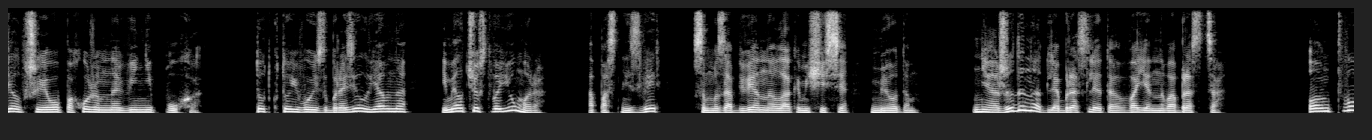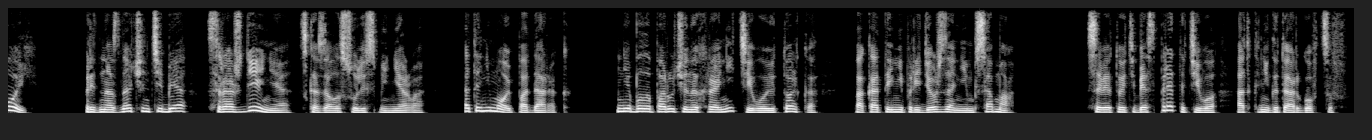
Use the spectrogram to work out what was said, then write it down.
делавшее его похожим на Винни-Пуха. Тот, кто его изобразил, явно имел чувство юмора. Опасный зверь, самозабвенно лакомящийся медом. Неожиданно для браслета военного образца. «Он твой, предназначен тебе с рождения», — сказала Сулис Минерва. — это не мой подарок. Мне было поручено хранить его и только, пока ты не придешь за ним сама. Советую тебе спрятать его от книготорговцев.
